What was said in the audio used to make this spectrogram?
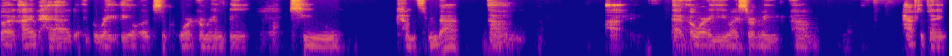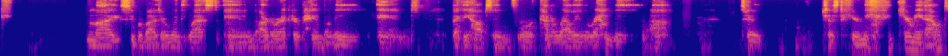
but i've had a great deal of support around me to come through that. Um, I, at ORAU, I certainly um, have to thank my supervisor, Wendy West, and our director, Pam Boney, and Becky Hobson for kind of rallying around me um, to just hear me hear me out,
